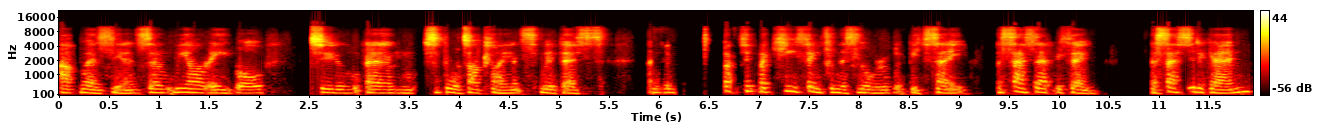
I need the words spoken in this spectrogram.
at Wesleyan. So we are able to um, support our clients with this. And I think my key thing from this, Laura, would be to say assess everything, assess it again,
